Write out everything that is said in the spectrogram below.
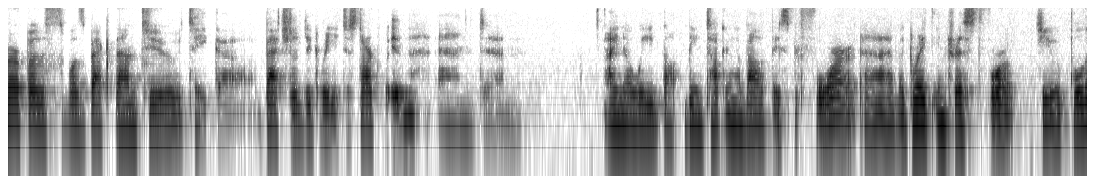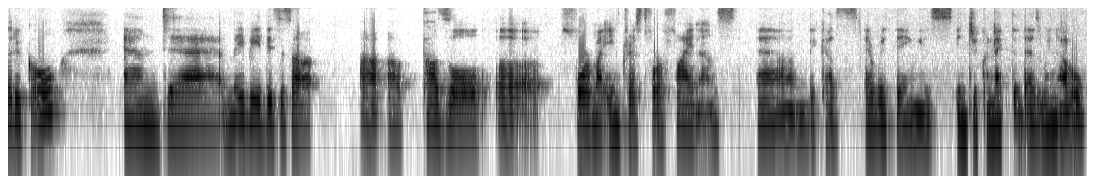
purpose was back then to take a bachelor degree to start with. And um, I know we've been talking about this before. Uh, I have a great interest for geopolitical, and uh, maybe this is a a, a puzzle uh, for my interest for finance um, because everything is interconnected, as we know.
